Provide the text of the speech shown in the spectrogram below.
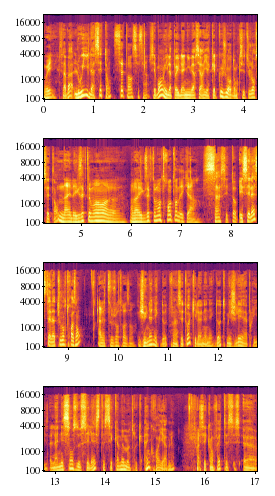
Oui. Ça va? Louis, il a 7 ans. 7 ans, c'est ça. C'est bon, il n'a pas eu l'anniversaire il y a quelques jours, donc c'est toujours 7 ans. Non, il a exactement, euh, on a exactement 30 ans d'écart. Ça, c'est top. Et Céleste, elle a toujours 3 ans? Elle a toujours 3 ans. J'ai une anecdote, enfin c'est toi qui l'as une anecdote, mais je l'ai apprise. La naissance de Céleste, c'est quand même un truc incroyable. C'est qu'en fait, euh,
